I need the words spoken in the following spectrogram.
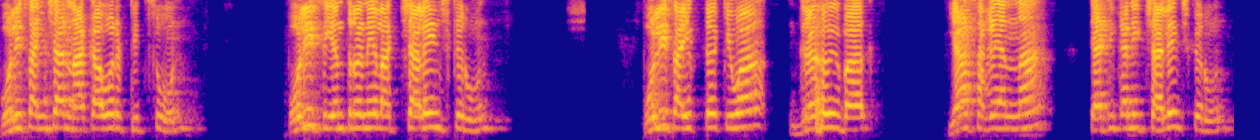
पोलिसांच्या नाकावर टिचून पोलीस यंत्रणेला चॅलेंज करून पोलीस आयुक्त किंवा ग्रह विभाग या सगळ्यांना त्या ठिकाणी चॅलेंज करून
